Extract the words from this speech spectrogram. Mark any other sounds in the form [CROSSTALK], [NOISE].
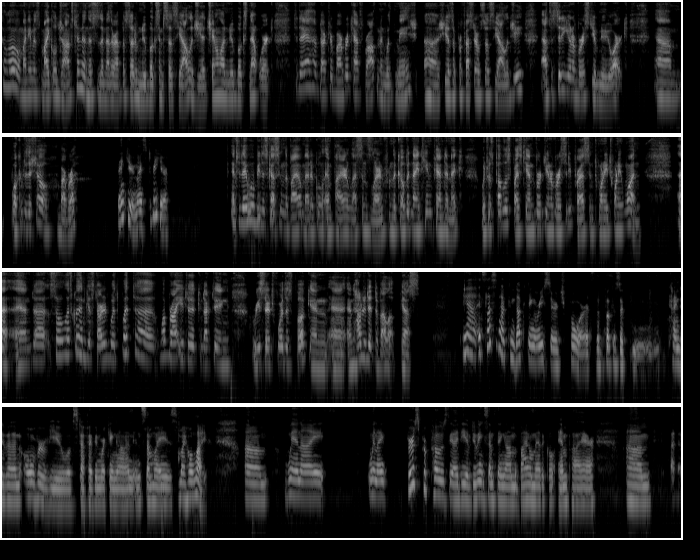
Hello, my name is Michael Johnston, and this is another episode of New Books in Sociology, a channel on New Books Network. Today I have Dr. Barbara Katz Rothman with me. Uh, she is a professor of sociology at the City University of New York. Um, welcome to the show, Barbara. Thank you. Nice to be here. And today we'll be discussing the biomedical empire lessons learned from the COVID 19 pandemic, which was published by Stanford University Press in 2021. Uh, and uh, so let's go ahead and get started with what uh, what brought you to conducting research for this book and, and, and how did it develop? Yes. Yeah, it's less about conducting research for. It's the book is a kind of an overview of stuff I've been working on in some ways my whole life. Um, when I when I first proposed the idea of doing something on the biomedical empire, um,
